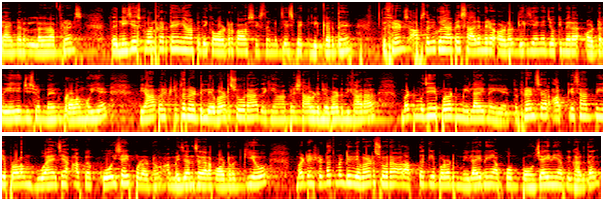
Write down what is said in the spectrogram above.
टाइम लग रहा फ्रेंड्स तो नीचे स्क्रॉल करते हैं, यहाँ पर देखो ऑर्डर का सेक्शन मिल जाए, इस पर क्लिक करते हैं। तो फ्रेंड्स आप सभी को यहाँ पे सारे मेरे ऑर्डर दिख जाएँगे, जो कि मेरा ऑर्डर यही है जिसमें मेन प्रॉब्लम हुई है। यहाँ पर डिलीवर्ड शो रहा, देखिए यहाँ पे शार्प डिलीवर्ड दिखा रहा बट मुझे ये प्रोडक्ट मिला ही नहीं है। तो फ्रेंड्स अगर आपके साथ भी ये प्रॉब्लम हुआ है, चाहे आपका कोई सा ही प्रोडक्ट हो अमेजन से अगर आप ऑर्डर किए हो बट स्टेटस में डिलीवर्ड हो रहा और अब तक ये प्रोडक्ट मिला ही नहीं, आपको पहुँचा ही नहीं आपके घर तक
